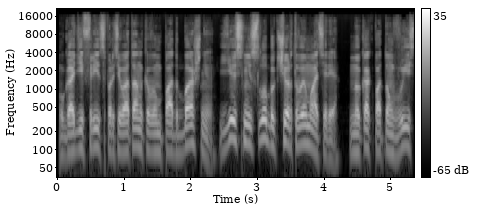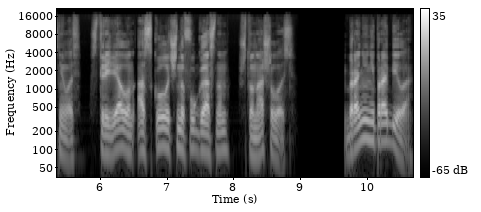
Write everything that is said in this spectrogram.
Угодив фриц противотанковым под башню, ее снесло бы к чертовой матери, но, как потом выяснилось, стрелял он осколочно-фугасным, что нашлось. Броню не пробило,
